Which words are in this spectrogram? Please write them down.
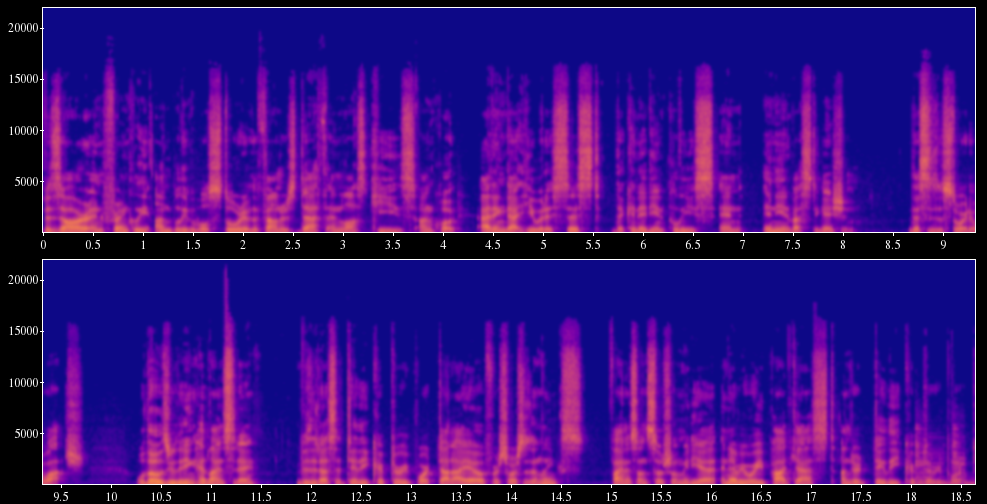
bizarre and frankly unbelievable story of the founder's death and lost keys, unquote, adding that he would assist the Canadian police in any investigation. This is a story to watch. Well, those are leading headlines today. Visit us at dailycryptoreport.io for sources and links. Find us on social media and everywhere you podcast under Daily Crypto Report.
